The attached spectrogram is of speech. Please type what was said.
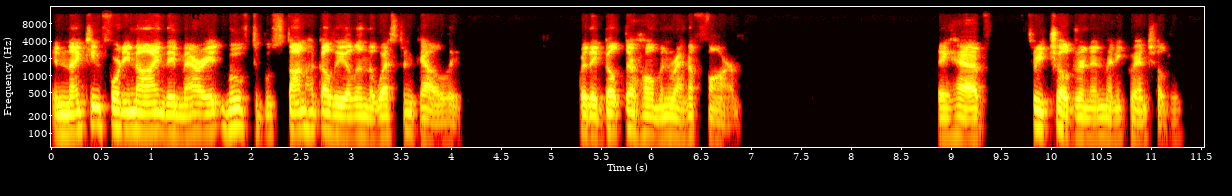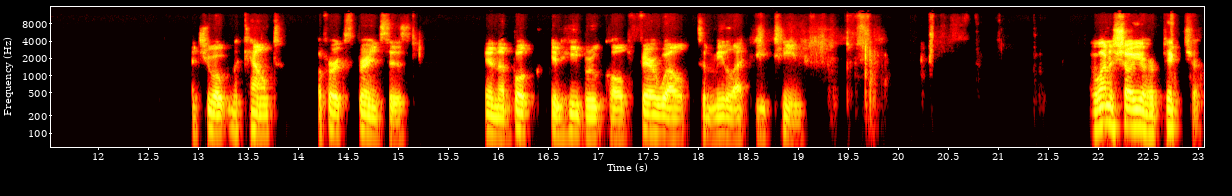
In 1949, they married, moved to Bustan HaGalil in the Western Galilee, where they built their home and ran a farm. They have three children and many grandchildren. And she wrote an account of her experiences in a book in Hebrew called Farewell to Mila 18. I want to show you her picture.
